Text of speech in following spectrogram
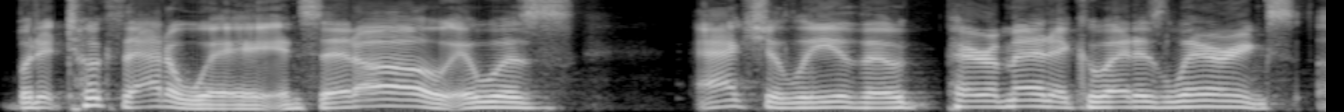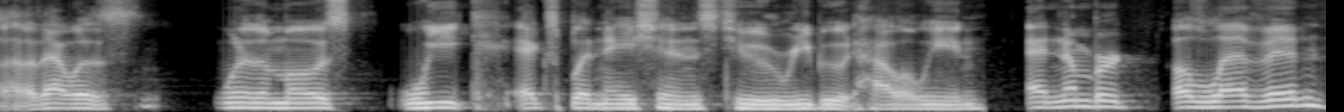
But it took that away and said, oh, it was actually the paramedic who had his larynx. Uh, that was one of the most weak explanations to reboot Halloween. At number 11,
